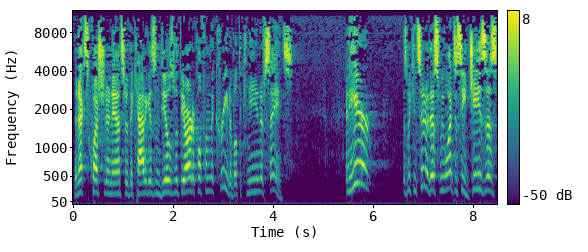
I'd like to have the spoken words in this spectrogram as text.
The next question and answer of the Catechism deals with the article from the Creed about the communion of saints. And here, as we consider this, we want to see Jesus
